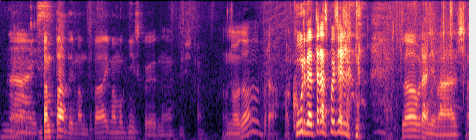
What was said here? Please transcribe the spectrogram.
Nice. Tam pady mam dwa i mam ognisko jedno jakbyś tam. No dobra. O kurde, teraz powiedziałeś, że... Dobra, nieważne.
